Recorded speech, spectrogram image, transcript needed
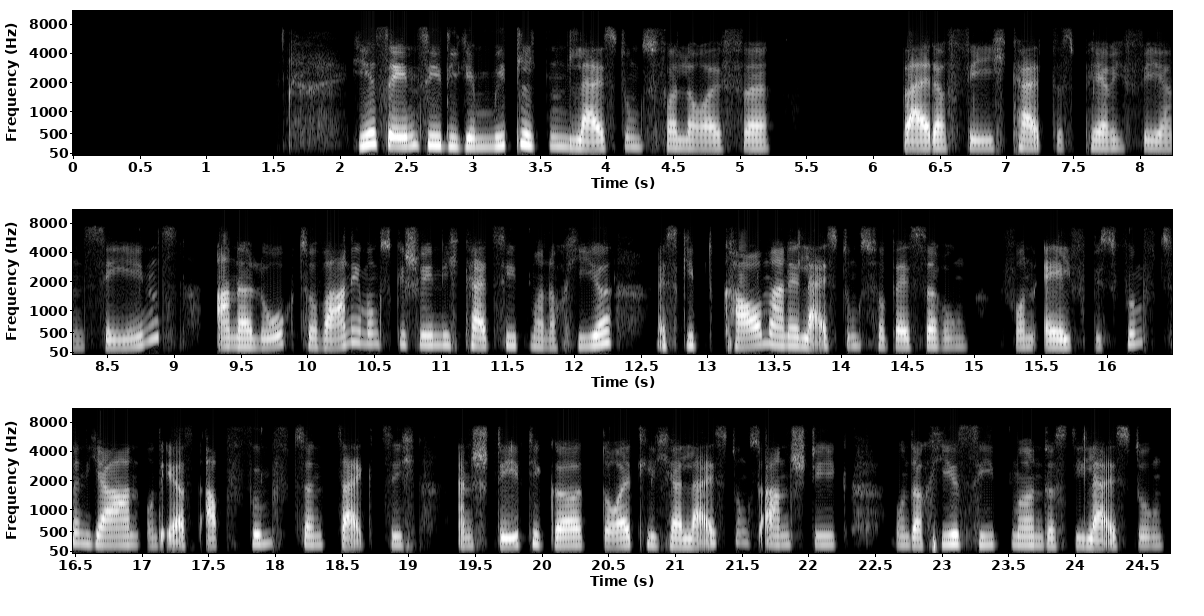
Hier sehen Sie die gemittelten Leistungsverläufe bei der Fähigkeit des peripheren Sehens. Analog zur Wahrnehmungsgeschwindigkeit sieht man auch hier, es gibt kaum eine Leistungsverbesserung von 11 bis 15 Jahren und erst ab 15 zeigt sich ein stetiger, deutlicher Leistungsanstieg. Und auch hier sieht man, dass die Leistung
